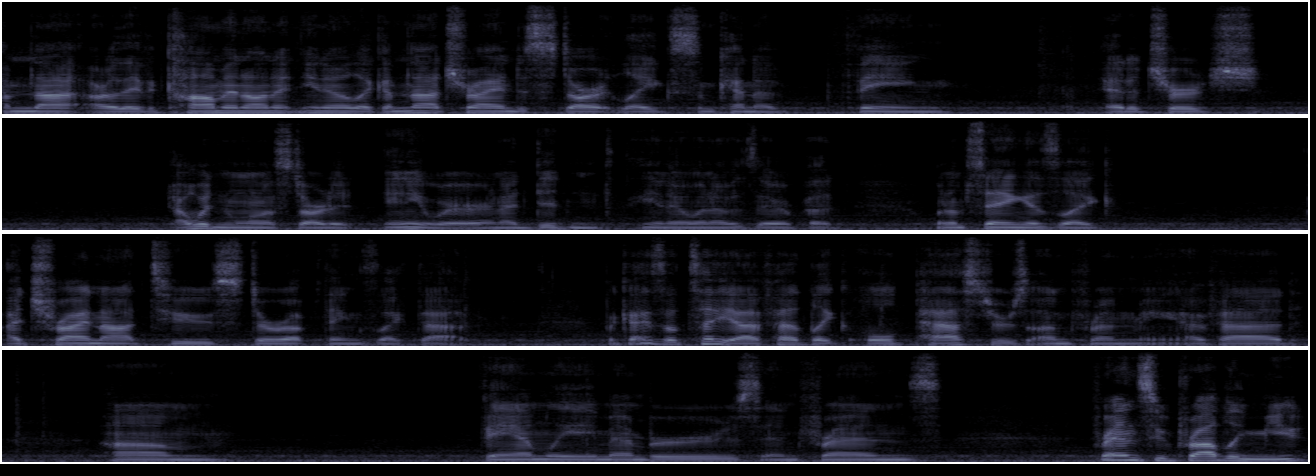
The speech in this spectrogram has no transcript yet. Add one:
I'm not. Are they comment on it? You know, like I'm not trying to start like some kind of thing at a church. I wouldn't want to start it anywhere, and I didn't. You know, when I was there. But what I'm saying is like, I try not to stir up things like that. But guys, I'll tell you, I've had like old pastors unfriend me. I've had um, family members and friends, friends who probably mute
